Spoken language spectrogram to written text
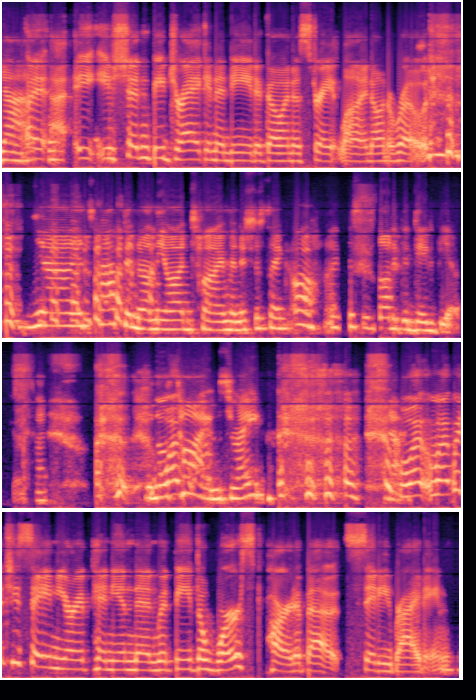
Yeah. I, I, you shouldn't be dragging a knee to go in a straight line on a road. yeah, it's happened on the odd time. And it's just like, oh, this is not a good day to be out there. those what, times, right? yeah. What, what would you say, in your opinion, then, would be the worst part about city riding?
